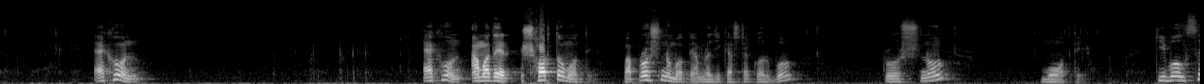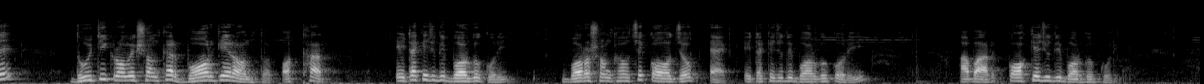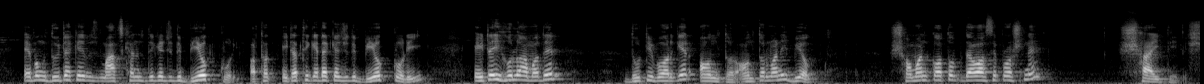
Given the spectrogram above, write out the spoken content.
এখন এখন আমাদের শর্ত মতে বা প্রশ্ন মতে আমরা যে কাজটা করব, প্রশ্ন মতে। কি বলছে? দুইটি ক্রমিক সংখ্যার বর্গের অন্তর, অর্থাৎ এটাকে যদি বর্গ করি, বড় সংখ্যা হচ্ছে ক যোগ এক, এটাকে যদি বর্গ করি, আবার ককে যদি বর্গ করি, এবং দুইটাকে মাঝখান থেকে যদি বিয়োগ করি, অর্থাৎ এটা থেকে এটাকে যদি বিয়োগ করি, এটাই হলো আমাদের দুটি বর্গের অন্তর। অন্তর মানে বিয়োগ। সমান কত দেওয়া আছে প্রশ্নে? সাঁত্রিশ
